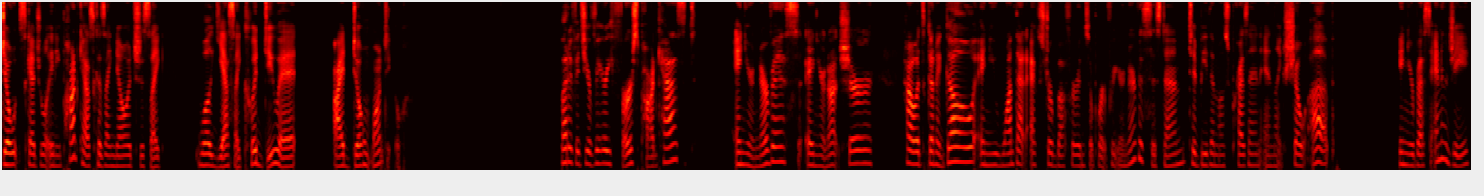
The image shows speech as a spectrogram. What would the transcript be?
don't schedule any podcasts because I know it's just like, well, yes, I could do it. I don't want to. But if it's your very first podcast, and you're nervous and you're not sure how it's going to go and you want that extra buffer and support for your nervous system to be the most present and like show up in your best energy,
